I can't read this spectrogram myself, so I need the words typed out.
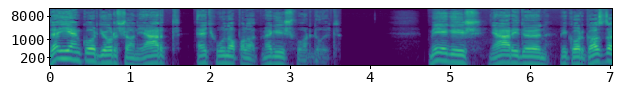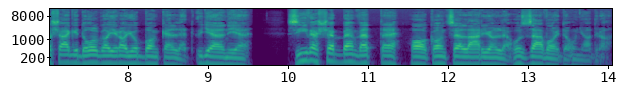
De ilyenkor gyorsan járt, egy hónap alatt meg is fordult. Mégis nyáridőn, mikor gazdasági dolgaira jobban kellett ügyelnie, szívesebben vette, ha a kancellár jön le hozzá Vajdahunyadra.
